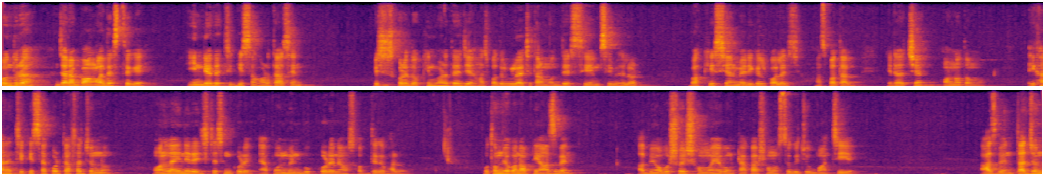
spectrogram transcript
বন্ধুরা, যারা বাংলাদেশ থেকে ইন্ডিয়াতে চিকিৎসা করাতে আসেন বিশেষ করে দক্ষিণ ভারতে যে হাসপাতালগুলো আছে, তার মধ্যে সিএমসি ভেলোর বা ক্রিশ্চিয়ান মেডিকেল কলেজ হাসপাতাল, এটা হচ্ছে অন্যতম। এখানে চিকিৎসা করতে আসার জন্য অনলাইনে রেজিস্ট্রেশন করে অ্যাপয়েন্টমেন্ট বুক করে নেওয়া সবথেকে ভালো। প্রথম যখন আপনি আসবেন, আপনি অবশ্যই সময় এবং টাকা সমস্ত কিছু বাঁচিয়ে আসবেন। তার জন্য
